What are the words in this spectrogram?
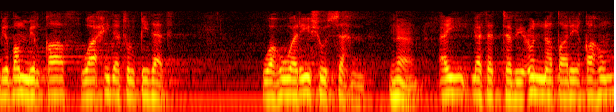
بضم القاف واحدة القذاذ وهو ريش السهم. نعم. أي لتتبعن طريقهم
